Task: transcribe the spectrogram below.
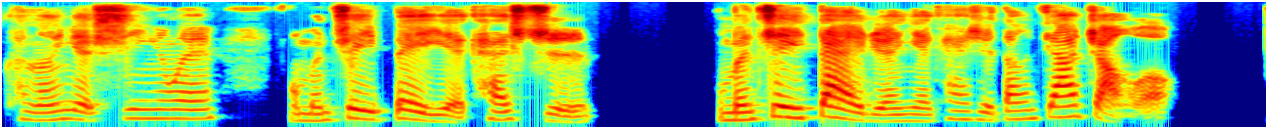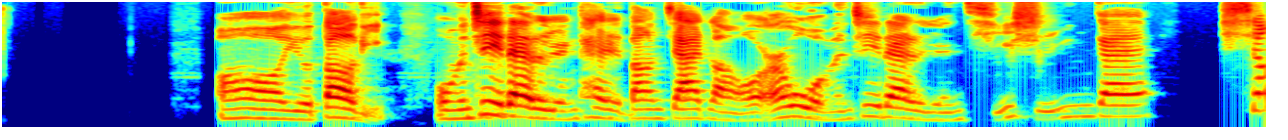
可能也是因为我们这一辈也开始，我们这一代人也开始当家长了。哦，有道理。我们这一代的人开始当家长了，而我们这一代的人其实应该相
